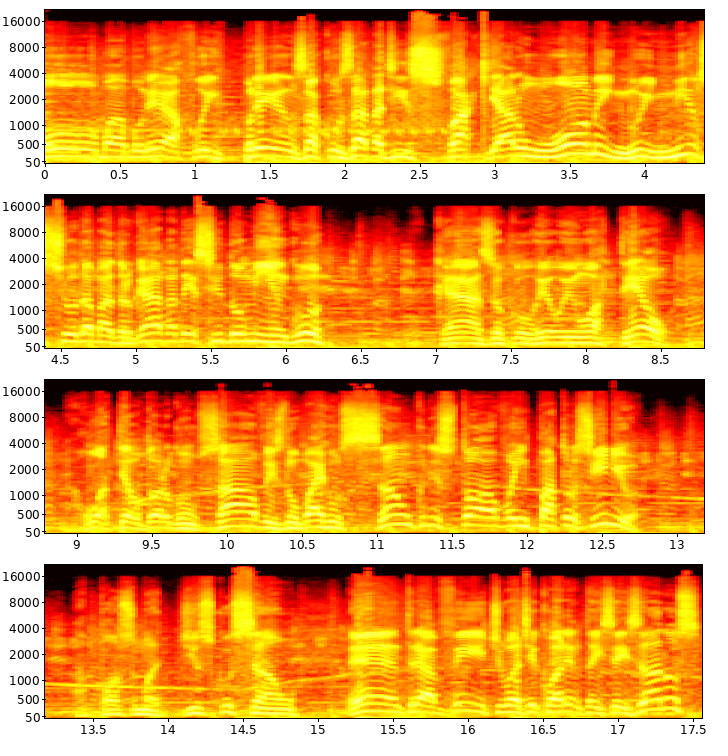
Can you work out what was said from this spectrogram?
Uma mulher foi presa acusada de esfaquear um homem no início da madrugada desse domingo. O caso ocorreu em um hotel, na rua Teodoro Gonçalves, no bairro São Cristóvão, em patrocínio. Após uma discussão entre a vítima de 46 anos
